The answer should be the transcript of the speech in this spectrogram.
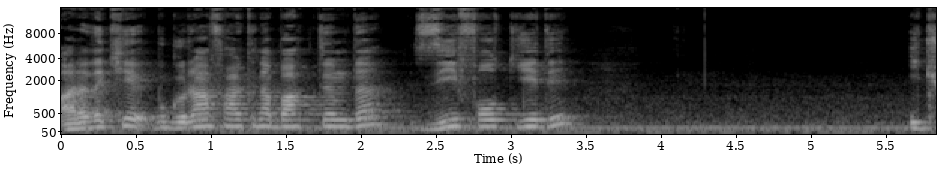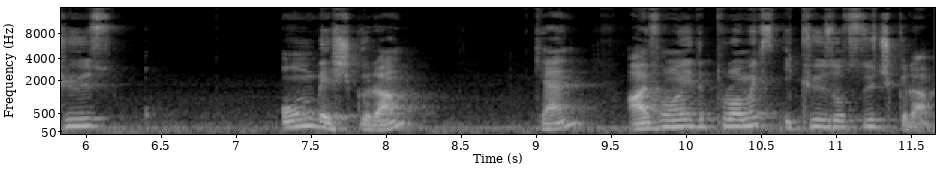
aradaki bu gram farkına baktığımda Z Fold 7 215 gram iken iPhone 17 Pro Max 233 gram.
